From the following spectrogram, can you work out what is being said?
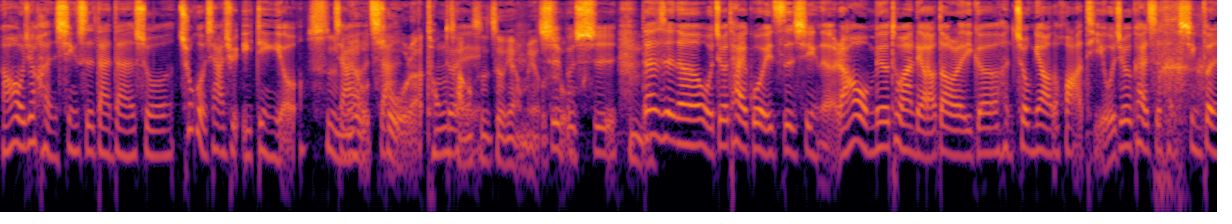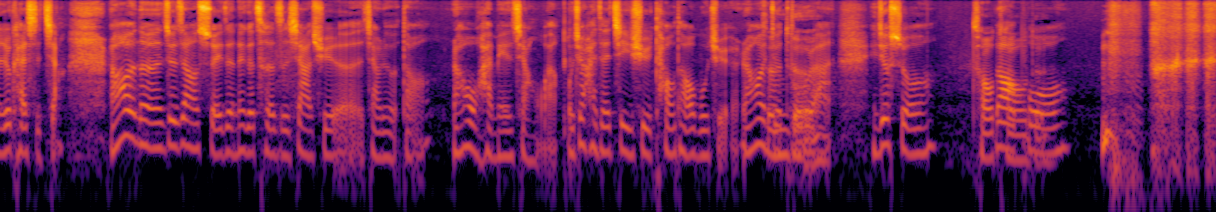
然后我就很信誓旦旦的说，出口下去一定有加油站，错了，通常是这样，没有错，是不是？但是呢，我就太过于自信了。然后我们又突然聊到了一个很重要的话题，我就开始很兴奋的就开始讲。然后呢，就这样随着那个车子下去了交流道，然后我还没有讲完，我就还在继续滔滔不绝。然后你就突然你就说，老婆。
